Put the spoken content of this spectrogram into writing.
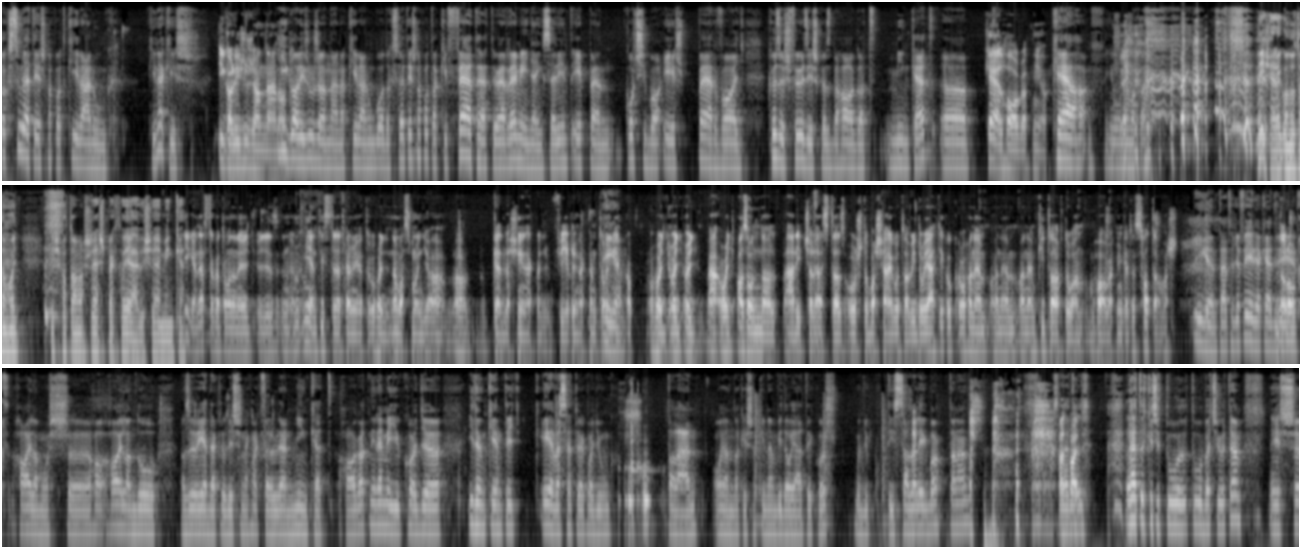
boldog születésnapot kívánunk kinek is? Igali Zsuzsannának. Igali Zsuzsannának kívánunk boldog születésnapot, aki feltehetően reményeink szerint éppen kocsiba és per vagy közös főzés közben hallgat minket. Uh, kell hallgatnia. Kell, jó, nem akar. Én is erre gondoltam, hogy és hatalmas respekt, hogy elvisel minket. Igen, ezt akartam mondani, hogy, hogy ez milyen tiszteletre méltó, hogy nem azt mondja a, a kedvesének, vagy férjének, nem tudom, Igen. hogy, hogy, hogy, hogy azonnal állítsa le ezt az ostobaságot a videójátékokról, hanem, hanem, hanem kitartóan hallgat minket. Ez hatalmas. Igen, tehát hogy a férje kedvéért dolog. hajlamos, hajlandó az ő érdeklődésének megfelelően minket hallgatni. Reméljük, hogy időnként így élvezhetőek vagyunk talán olyannak is, aki nem videójátékos, mondjuk 10%-ba talán. Szóval hát lehet, majd... hogy, lehet, hogy kicsit túl, túlbecsültem, és,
